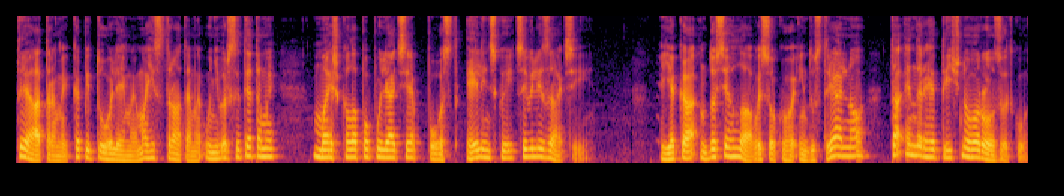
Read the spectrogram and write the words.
театрами, капітоліями, магістратами, університетами мешкала популяція постелінської цивілізації, яка досягла високого індустріального та енергетичного розвитку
